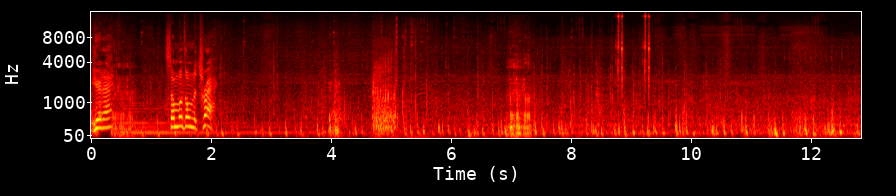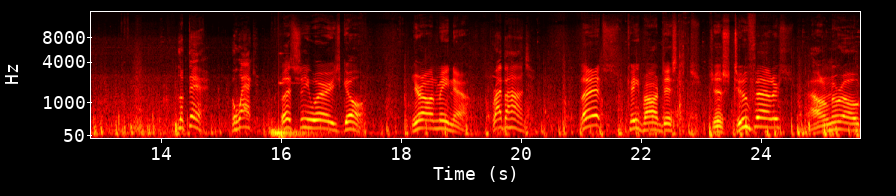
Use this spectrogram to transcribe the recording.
Hear that? Someone's on the track. Look there, a wagon, Let's see where he's going. You're on me now. right behind you. Let's keep our distance. Just two fellers out on the road.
